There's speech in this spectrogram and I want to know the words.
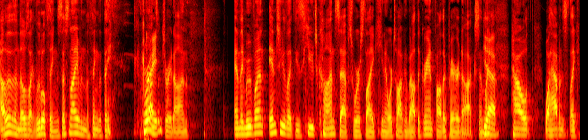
other than those like little things, that's not even the thing that they Right. concentrate on. And they move on into like these huge concepts where it's like, you know, we're talking about the grandfather paradox and like Yeah. how what happens like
